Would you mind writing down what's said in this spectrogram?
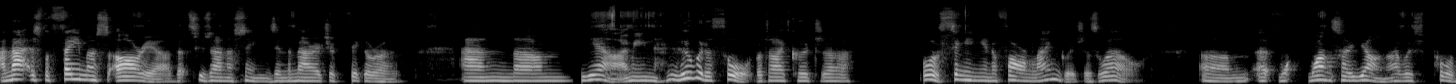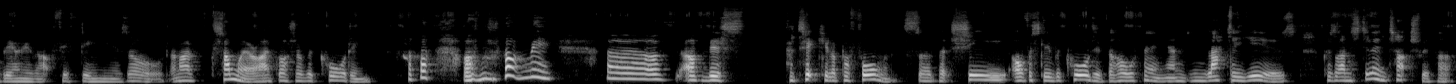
And that is the famous aria that Susanna sings in The Marriage of Figaro. And um, yeah, I mean, who would have thought that I could, uh, well, singing in a foreign language as well. Um, at one so young, I was probably only about 15 years old. And I've somewhere I've got a recording of, of me, uh, of, of this particular performance uh, that she obviously recorded the whole thing and in latter years because i'm still in touch with her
